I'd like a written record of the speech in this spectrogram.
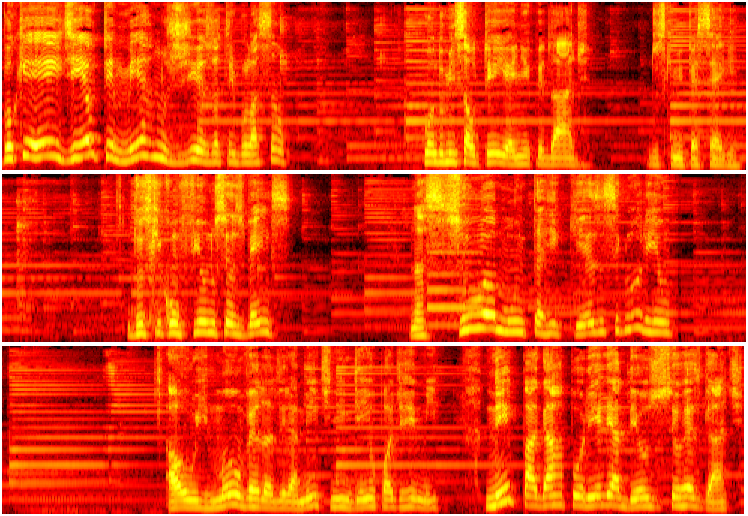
porque hei de eu temer nos dias da tribulação, quando me saltei a iniquidade dos que me perseguem dos que confiam nos seus bens. Na sua muita riqueza se gloriam. Ao irmão verdadeiramente ninguém o pode remir, nem pagar por ele a Deus o seu resgate,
